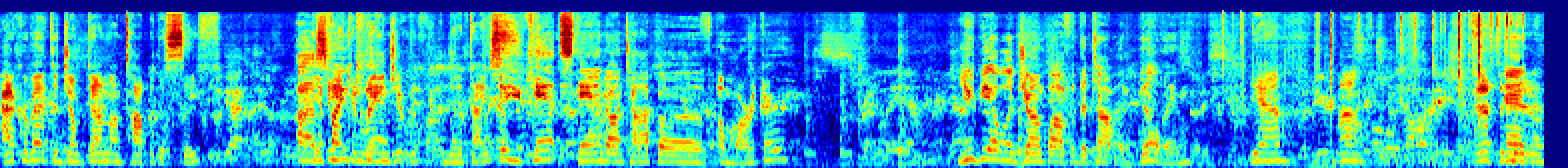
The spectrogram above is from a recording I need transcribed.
acrobat to jump down on top of the safe? Uh, if so I can range it with the dice? So you can't stand on top of a marker. You'd be able to jump off of the top of the building, yeah. Well, I'd have to do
